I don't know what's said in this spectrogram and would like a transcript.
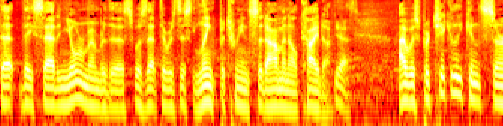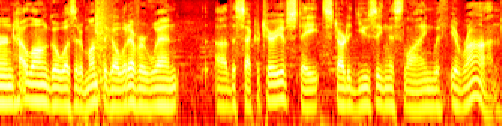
that they said, and you'll remember this, was that there was this link between Saddam and Al Qaeda. Yes. I was particularly concerned. How long ago was it? A month ago, whatever. When uh, the Secretary of State started using this line with Iran,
